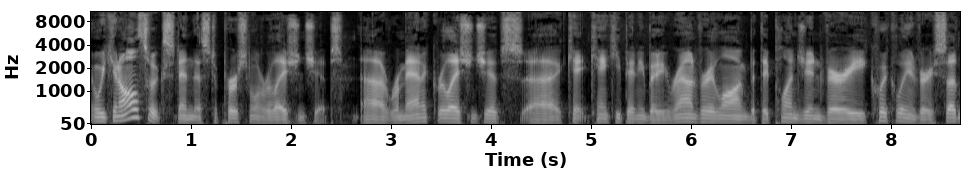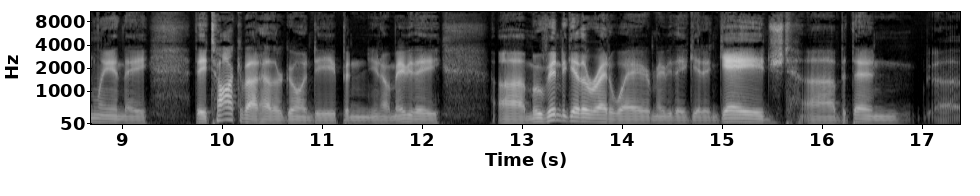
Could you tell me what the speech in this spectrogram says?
And we can also extend this to personal relationships. Uh, romantic relationships uh, can't, can't keep anybody around very long, but they plunge in very quickly and very suddenly, and they they talk about how they're going deep, and you know maybe they uh, move in together right away, or maybe they get engaged, uh, but then uh,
